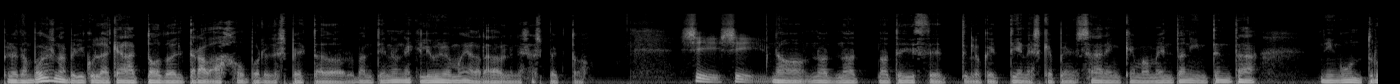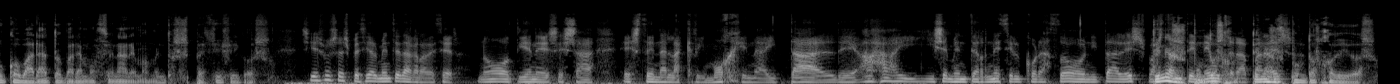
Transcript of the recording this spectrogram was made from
pero tampoco es una película que haga todo el trabajo por el espectador. Mantiene un equilibrio muy agradable en ese aspecto. Sí, sí. No, no, no, no te dice lo que tienes que pensar, en qué momento, ni intenta ningún truco barato para emocionar en momentos específicos. Sí, eso es especialmente de agradecer. No tienes esa escena lacrimógena y tal, de ay, se me enternece el corazón y tal. Es bastante neutra Tiene sus puntos jodidos.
